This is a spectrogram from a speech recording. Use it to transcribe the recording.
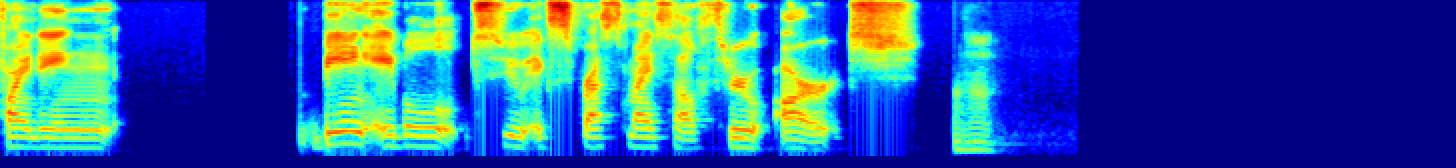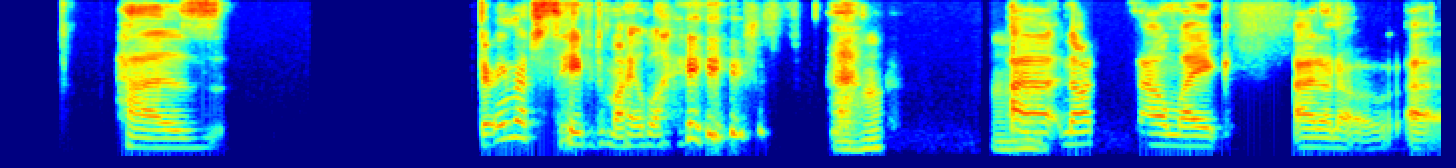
finding being able to express myself through art mm-hmm. has very much saved my life mm-hmm. Mm-hmm. Uh, not sound like i don't know uh,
